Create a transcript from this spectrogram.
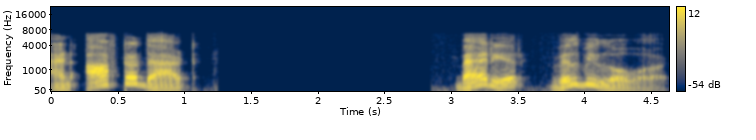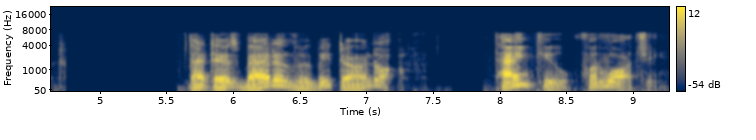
And after that, barrier will be lowered. That is, barrel will be turned off. Thank you for watching.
